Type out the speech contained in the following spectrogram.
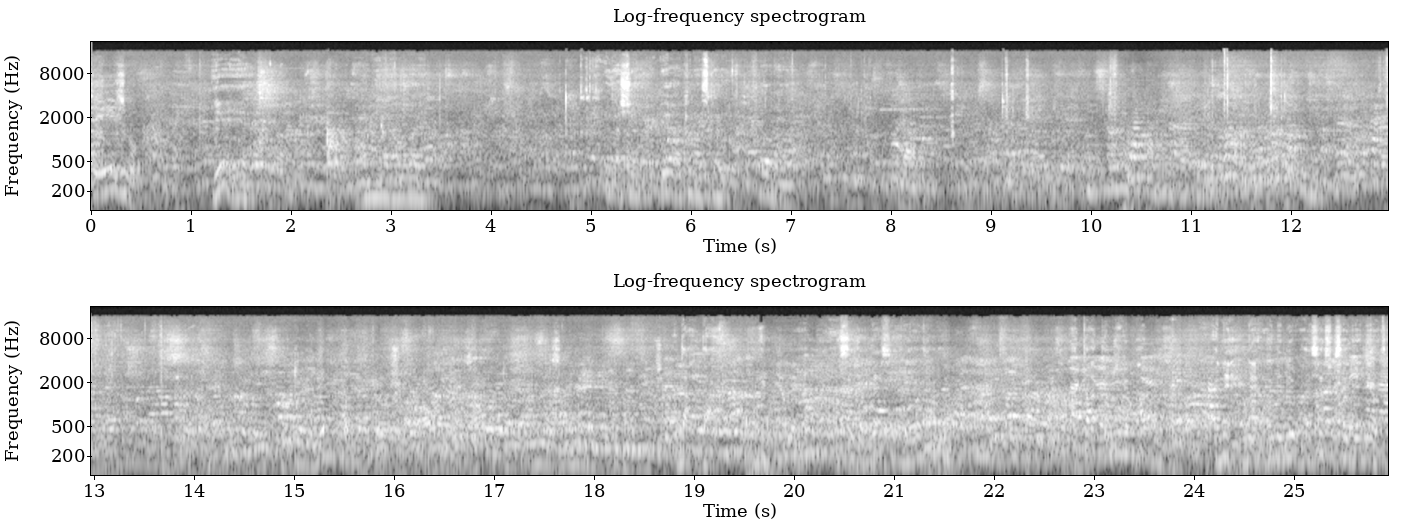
se izvuk. Je, je. On je ovaj... Naša je automatska forma. Da, da. 70 godina. A tako nije Ne, ne, on je bio u HSS-u sa Demetra.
